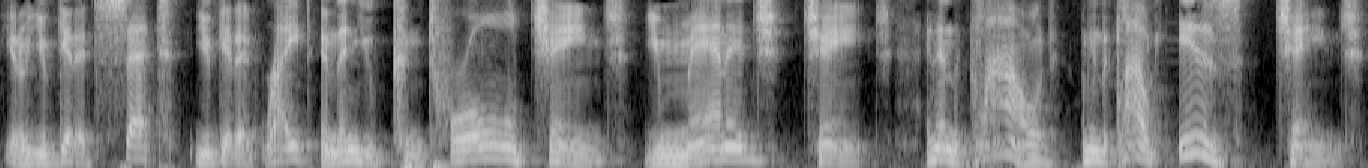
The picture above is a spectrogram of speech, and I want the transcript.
you know you get it set you get it right and then you control change. You manage change. And in the cloud i mean the cloud is change.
